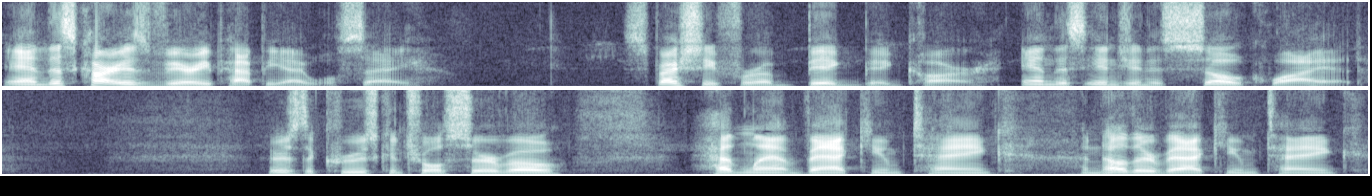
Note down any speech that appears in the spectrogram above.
And this car is very peppy, I will say especially for a big, big car. And this engine is so quiet. There's the cruise control servo, headlamp vacuum tank, another vacuum tank.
